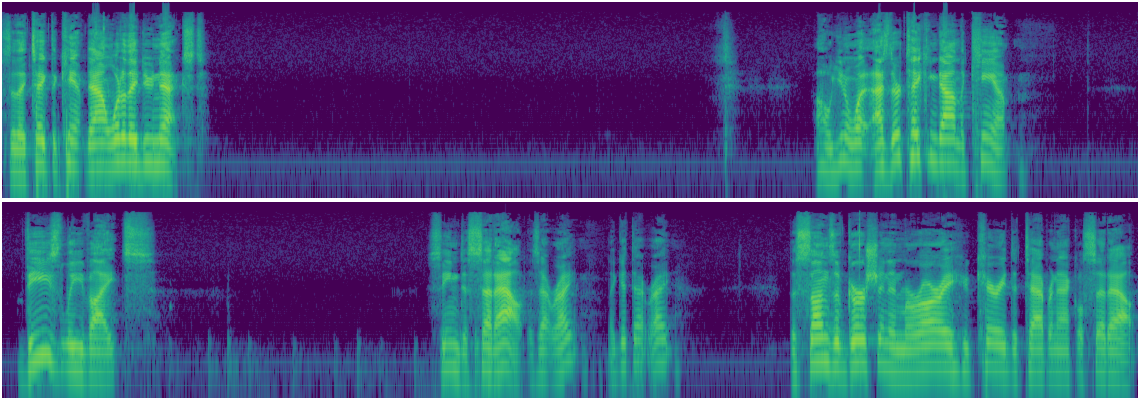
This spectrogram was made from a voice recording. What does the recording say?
So they take the camp down. What do they do next? Oh, you know what? As they're taking down the camp, these Levites seem to set out. Is that right? Did I get that right? The sons of Gershon and Merari who carried the tabernacle set out.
